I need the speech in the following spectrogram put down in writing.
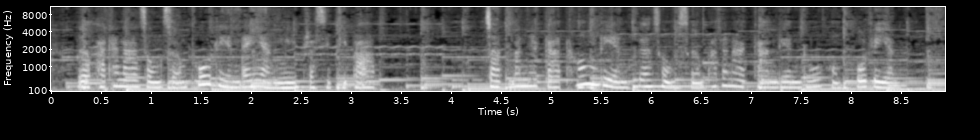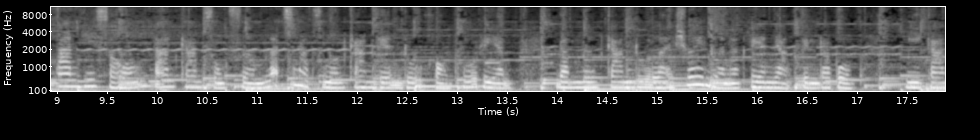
ๆ เพื่อพัฒนาส่งเสริมผู้เรียนได้อย่างมีประสิทธิภาพ จัดบรรยากาศห้องเรียนเพื่อส่งเสริมพัฒนาการเรียนรู้ของผู้เรียน ด้านที่ 2 ด้านการส่งเสริมและสนับสนุนการเรียนรู้ของผู้เรียนดำเนินการดูแลช่วยเหลือนักเรียนอย่างเป็นระบบ มีการ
